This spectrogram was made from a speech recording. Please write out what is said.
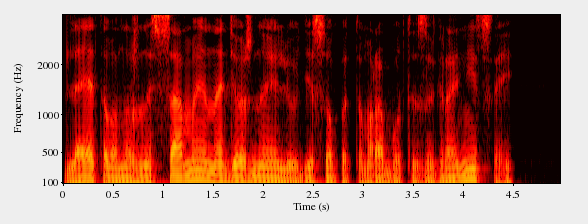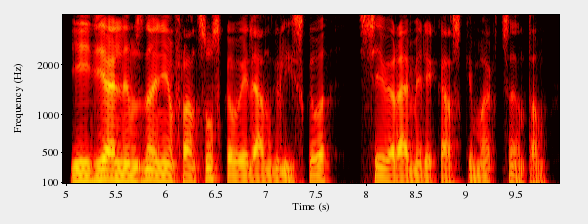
Для этого нужны самые надежные люди с опытом работы за границей и идеальным знанием французского или английского с североамериканским акцентом –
